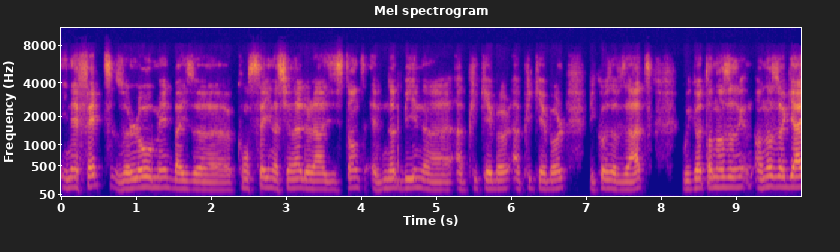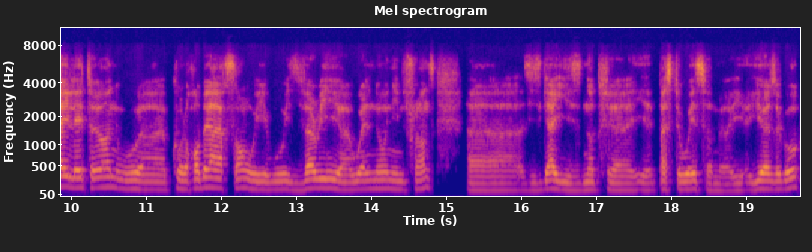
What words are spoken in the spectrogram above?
in effect, the law made by the Conseil national de la résistance have not been applicable applicable because of that we got another another guy later on who uh, called Robert Hersant, who, who is very uh, well known in France. Uh, this guy is not uh, he passed away some uh, years ago,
